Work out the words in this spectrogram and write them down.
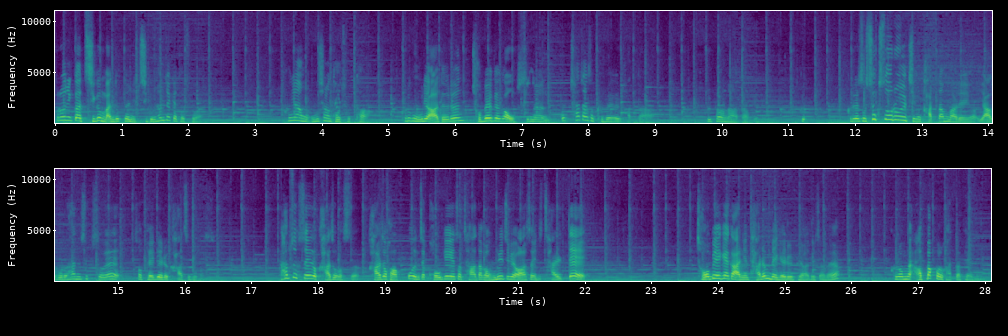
그러니까 지금 만족도는 지금 현재 게 더 좋아요. 그냥 옷이랑 더 좋다. 그리고 우리 아들은 저 베개가 없으면 꼭 찾아서 그 베개를 갖다 불편하다고. 그, 그래서 숙소를 지금 갔단 말이에요. 야구를 하는 숙소에 저 베개를 가지고 갔어요. 합숙소에도 가져갔어요. 가져갔고 이제 거기에서 자다가 우리 집에 와서 이제 잘 때 저 베개가 아닌 다른 베개를 베야 되잖아요. 그러면 아빠 걸 갖다 베는 거예요.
